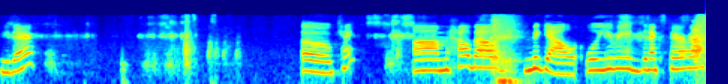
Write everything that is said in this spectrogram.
You there? Okay. Um, how about Miguel? Will you read the next paragraph?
